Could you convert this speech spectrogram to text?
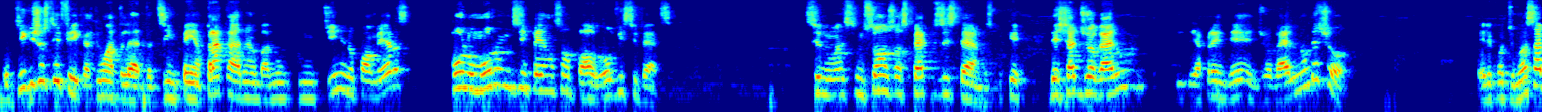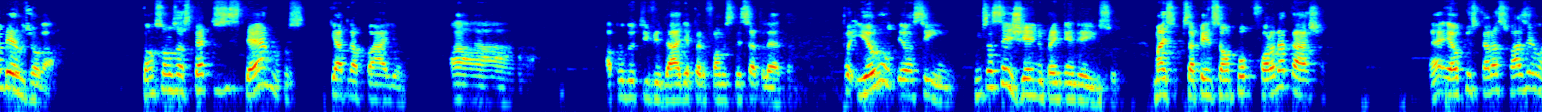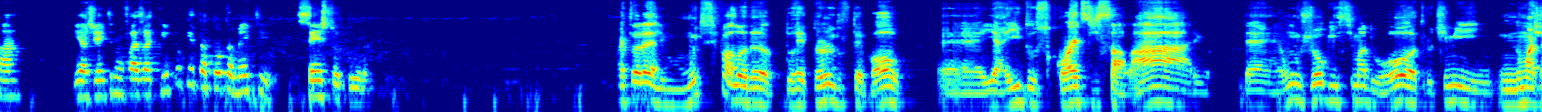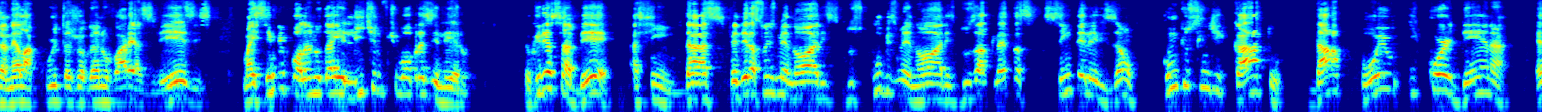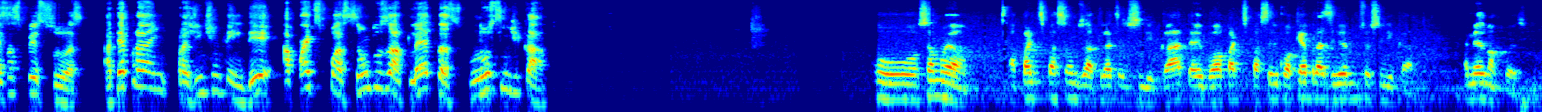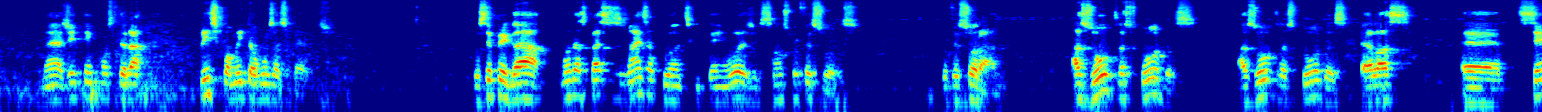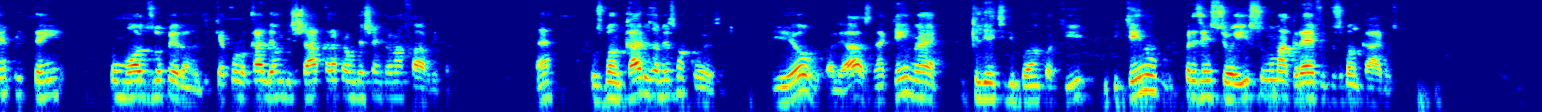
O que, que justifica que um atleta desempenha pra caramba num, num time no Palmeiras, pula o muro e não desempenha no São Paulo, ou vice-versa? Se não, se não são os aspectos externos, porque deixar de jogar e aprender de jogar ele não deixou. Ele continua sabendo jogar. Então são os aspectos externos que atrapalham a, a produtividade e a performance desse atleta. E eu, eu assim, não precisa ser gênio para entender isso, mas precisa pensar um pouco fora da caixa. É, é o que os caras fazem lá. E a gente não faz aqui porque está totalmente sem estrutura. Martorelli, muito se falou do, do retorno do futebol é, e aí dos cortes de salário, é, um jogo em cima do outro, o time numa janela curta jogando várias vezes mas sempre falando da elite do futebol brasileiro. Eu queria saber, assim, das federações menores, dos clubes menores, dos atletas sem televisão, como que o sindicato dá apoio e coordena essas pessoas, até para a gente entender a participação dos atletas no sindicato. O Samuel, a participação dos atletas no sindicato é igual a participação de qualquer brasileiro no seu sindicato. É a mesma coisa. Né? A gente tem que considerar principalmente alguns aspectos. Você pegar uma das classes mais atuantes que tem hoje são os professores, professorado. As outras todas, as outras todas, elas é, sempre têm um modus operandi, que é colocar leão de chácara para não deixar entrar na fábrica. Né? Os bancários a mesma coisa. E eu, aliás, né, quem não é cliente de banco aqui e quem não presenciou isso numa greve dos bancários?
